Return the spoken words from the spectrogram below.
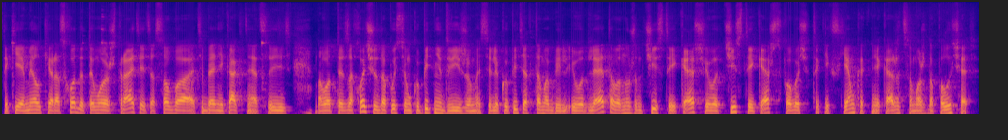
такие мелкие расходы ты можешь тратить, особо тебя никак не отследить. Но вот ты захочешь, допустим, купить недвижимость или купить автомобиль, и вот для этого нужен чистый кэш, и вот чистый кэш с помощью таких схем, как мне кажется, можно получать.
